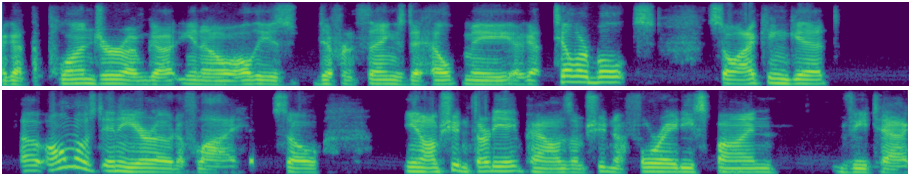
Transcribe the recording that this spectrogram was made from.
i got the plunger i've got you know all these different things to help me. I got tiller bolts so i can get uh, almost any arrow to fly. So you know i'm shooting 38 pounds i'm shooting a 480 spine vtac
